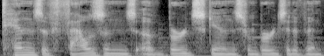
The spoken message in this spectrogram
tens of thousands of bird skins from birds that have been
